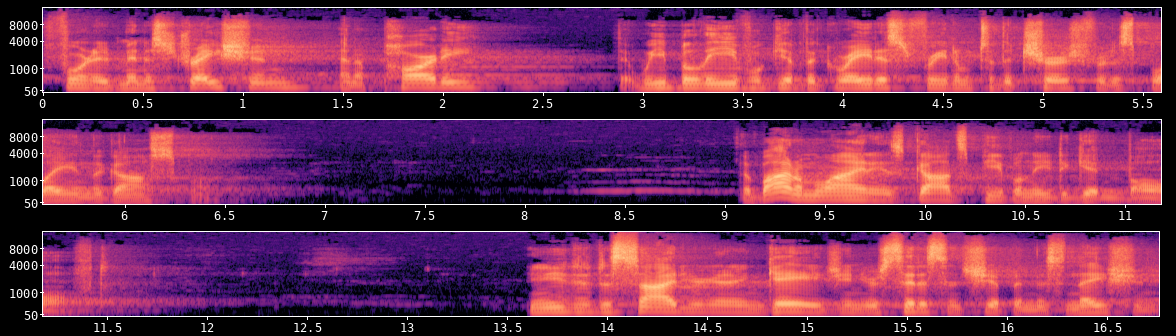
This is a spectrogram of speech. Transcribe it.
for an administration and a party that we believe will give the greatest freedom to the church for displaying the gospel. The bottom line is God's people need to get involved. You need to decide you're going to engage in your citizenship in this nation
